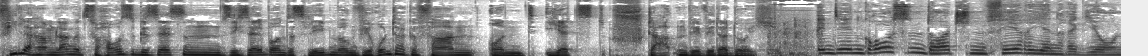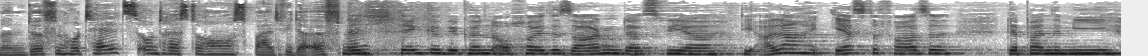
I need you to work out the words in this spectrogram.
Viele haben lange zu Hause gesessen, sich selber und das Leben irgendwie runtergefahren und jetzt starten wir wieder durch. In den großen deutschen Ferienregionen dürfen Hotels und Restaurants bald wieder öffnen. Ich denke, wir können auch heute sagen, dass wir die allererste Phase der Pandemie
